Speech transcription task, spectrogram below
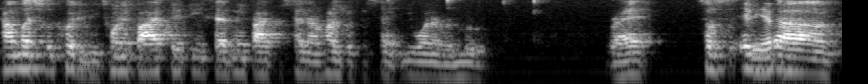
how much liquidity, 25, 50, 75%, or 100% you want to remove, right? So if, Yep. um,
